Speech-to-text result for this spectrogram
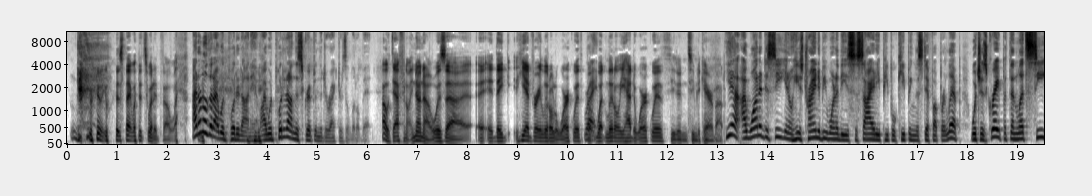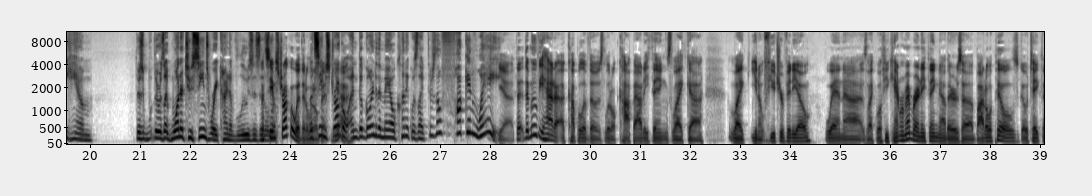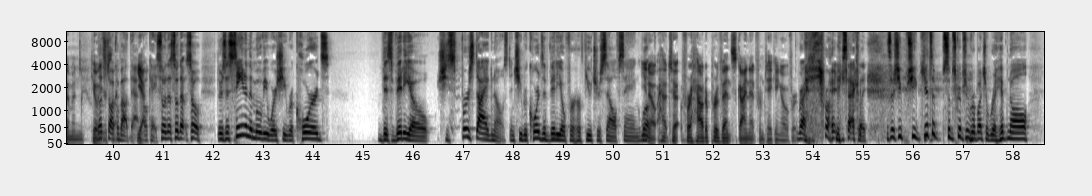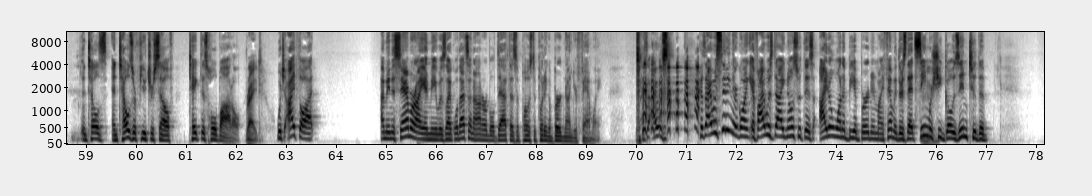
Really was that what it's what it felt like. I don't know that I would put it on him. I would put it on the script and the directors a little bit. Oh, definitely. No, no. It was uh it, they he had very little to work with, but Right. what little he had to work with, he didn't seem to care about. Yeah, I wanted to see, you know, he's trying to be one of these society people keeping the stiff upper lip, which is great, but then let's see him there's there was like one or two scenes where he kind of loses it. Let's see him little- struggle with it a little. Bit. Let's see him bit. struggle. Yeah. And the, going to the Mayo Clinic was like, there's no fucking way. Yeah, the the movie had a, a couple of those little cop outy things, like uh, like you know, future video when uh, it's like, well, if you can't remember anything, now there's a bottle of pills. Go take them and kill yourself. Let's yourself. talk about that. Yeah. Okay. So the, so that so there's a scene in the movie where she records this video. She's first diagnosed, and she records a video for her future self saying, "Look, You know how to for how to prevent Skynet from taking over. Right, right, exactly. So she she gets a subscription for a bunch of Rohypnol and tells and tells her future self, take this whole bottle. Right. Which I thought I mean, the samurai in me was like, well, that's an honorable death as opposed to putting a burden on your family. I was because I was sitting there going, if I was diagnosed with this, I don't want to be a burden in my family. There's that scene where mm-hmm. she goes into the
